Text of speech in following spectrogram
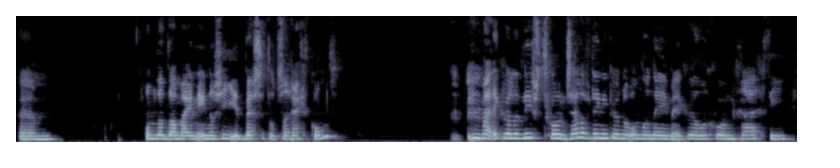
Um, omdat dan mijn energie het beste tot zijn recht komt. Maar ik wil het liefst gewoon zelf dingen kunnen ondernemen. Ik wil gewoon graag die,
